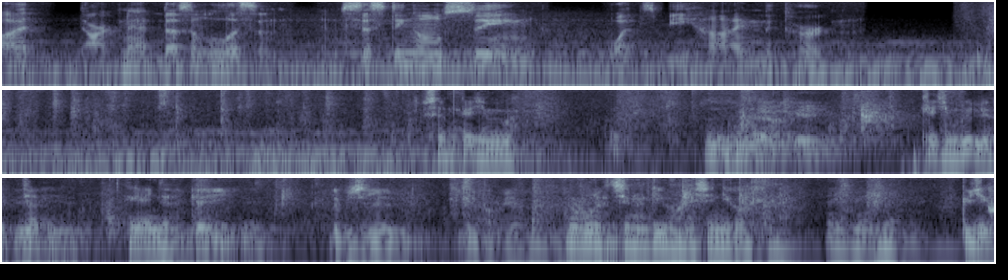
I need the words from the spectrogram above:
But Darknet doesn't listen, insisting on seeing what's behind the curtain. sealt käisime juba, käisime küll ju, sealt ei käinud või? käi. läbi selle lina jah. no kurat, siin on diivan, see on nii kahtlane. küsige,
